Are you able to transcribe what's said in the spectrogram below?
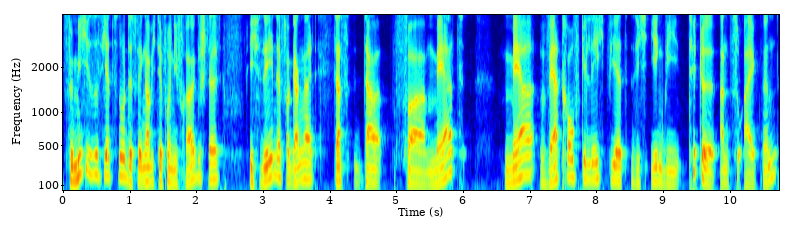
Für mich ist es jetzt nur, deswegen habe ich dir vorhin die Frage gestellt, ich sehe in der Vergangenheit, dass da vermehrt mehr Wert drauf gelegt wird, sich irgendwie Titel anzueignen,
